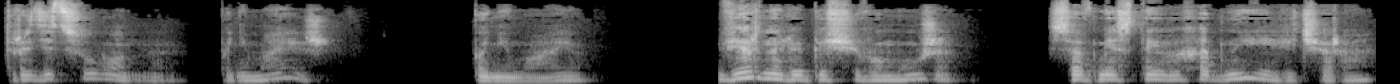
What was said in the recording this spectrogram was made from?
Традиционную, понимаешь? Понимаю. Верно любящего мужа. Совместные выходные и вечера.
